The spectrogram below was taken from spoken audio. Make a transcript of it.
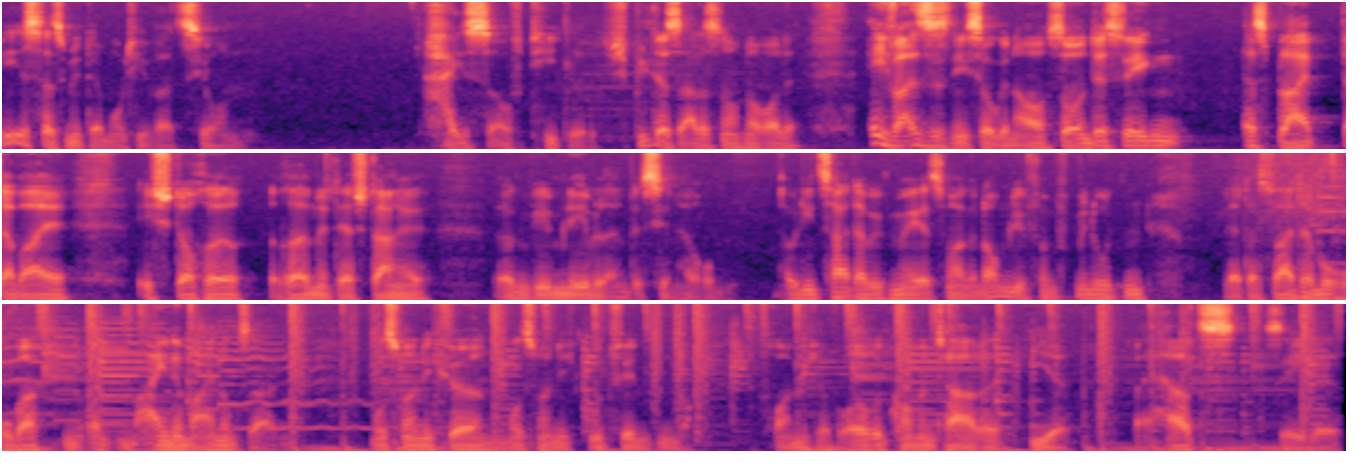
Wie ist das mit der Motivation? Heiß auf Titel. Spielt das alles noch eine Rolle? Ich weiß es nicht so genau. So, und deswegen, es bleibt dabei, ich stochere mit der Stange irgendwie im Nebel ein bisschen herum. Aber die Zeit habe ich mir jetzt mal genommen, die fünf Minuten, werde das weiter beobachten und meine Meinung sagen. Muss man nicht hören, muss man nicht gut finden. Ich freue mich auf eure Kommentare hier bei Herz, Seele,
